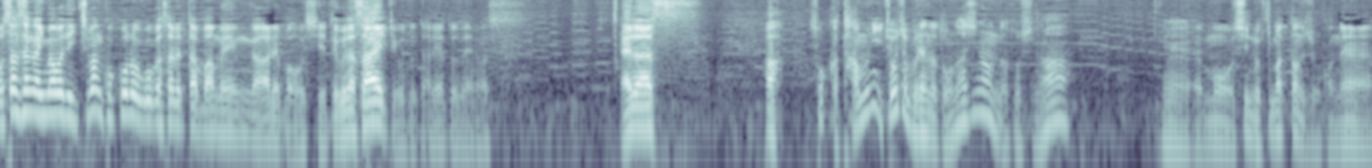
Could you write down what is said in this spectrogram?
おっさんさんが今まで一番心を動かされた場面があれば教えてください。ということでありがとうございます。ありがとうございます。あ、そっか、タムニー、長女ブレンダーと同じなんだ、年な。えーもう進路決まったんでしょうかね。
